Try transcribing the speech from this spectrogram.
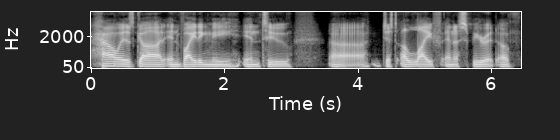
how is God inviting me into uh, just a life and a spirit of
